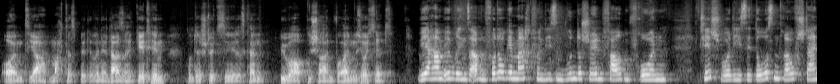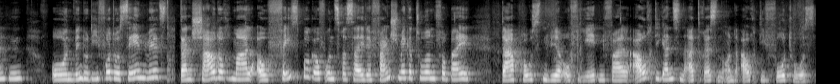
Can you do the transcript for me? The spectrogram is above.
Und ja, macht das bitte, wenn ihr da seid. Geht hin, unterstützt sie. Das kann überhaupt nicht schaden, vor allem nicht euch selbst. Wir haben übrigens auch ein Foto gemacht von diesem wunderschönen farbenfrohen Tisch, wo diese Dosen drauf standen. Und wenn du die Fotos sehen willst, dann schau doch mal auf Facebook auf unserer Seite Feinschmeckertouren vorbei. Da posten wir auf jeden Fall auch die ganzen Adressen und auch die Fotos.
